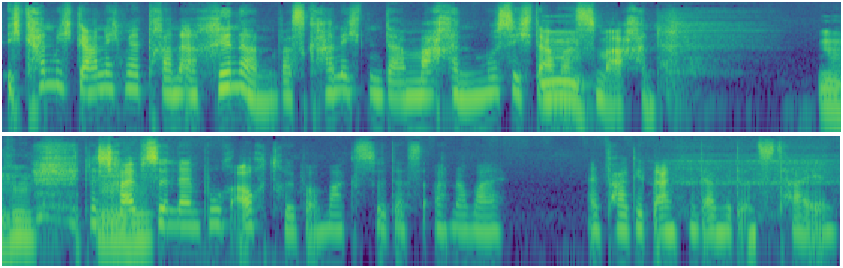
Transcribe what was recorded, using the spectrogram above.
Ich kann mich gar nicht mehr dran erinnern. Was kann ich denn da machen? Muss ich da mhm. was machen? Mhm. Das schreibst mhm. du in deinem Buch auch drüber. Magst du das auch nochmal ein paar Gedanken da mit uns teilen?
